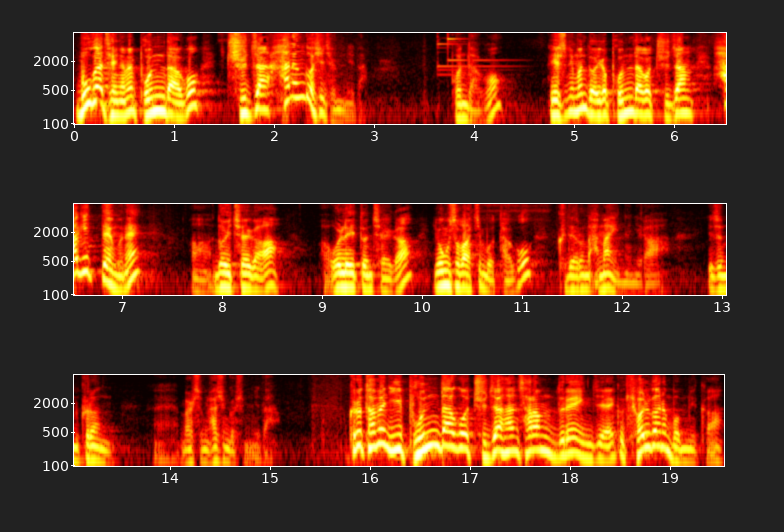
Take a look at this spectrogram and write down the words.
뭐가 죄냐면 본다고 주장하는 것이 죄입니다. 본다고. 예수님은 너희가 본다고 주장하기 때문에 어, 너희 죄가 원래 있던 죄가 용서받지 못하고 그대로 남아 있느니라. 예수님 그런 말씀을 하신 것입니다. 그렇다면 이 본다고 주장한 사람들의 이제 그 결과는 뭡니까?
